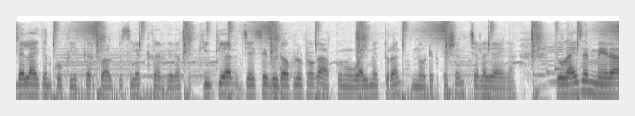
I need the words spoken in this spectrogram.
बेल आइकन को क्लिक करके ऑल पे सिलेक्ट करके रखो। क्योंकि यार, जैसे वीडियो अपलोड होगा, आपके मोबाइल में तुरंत नोटिफिकेशन चला जाएगा। तो गाइज़ यार, मेरा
